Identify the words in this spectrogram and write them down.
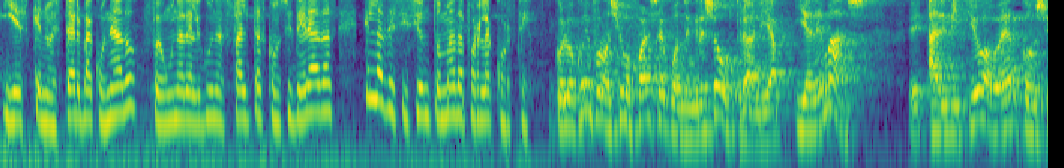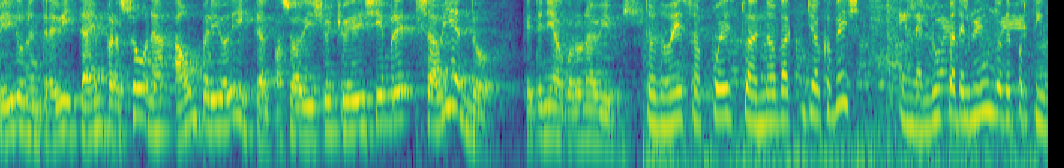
Y es que no estar vacunado fue una de algunas faltas consideradas en la decisión tomada por la Corte. Colocó información falsa cuando ingresó a Australia y además eh, admitió haber conseguido una entrevista en persona a un periodista el pasado 18 de diciembre sabiendo que tenía coronavirus. Todo eso ha puesto a Novak Djokovic en la lupa del mundo deportivo.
